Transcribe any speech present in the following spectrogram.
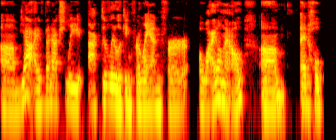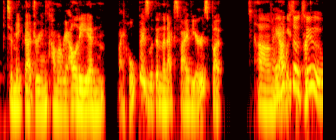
um, yeah, I've been actually actively looking for land for a while now um, and hope to make that dream come a reality. And my hope is within the next five years, but um, I hope so too.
